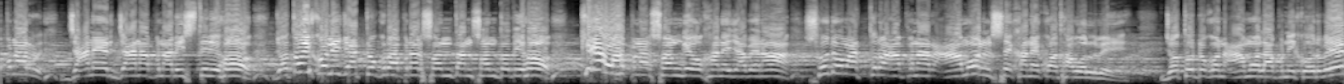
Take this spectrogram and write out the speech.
আপনার জানের জান আপনার স্ত্রী হোক, যতই কলিজার টুকরো আপনার সন্তান, সন্ততি হোক, কেউ আপনার সঙ্গে ওখানে যাবে না। শুধুমাত্র আপনার আমল সেখানে কথা বলবে। যতটুকুন আমল আপনি করবেন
